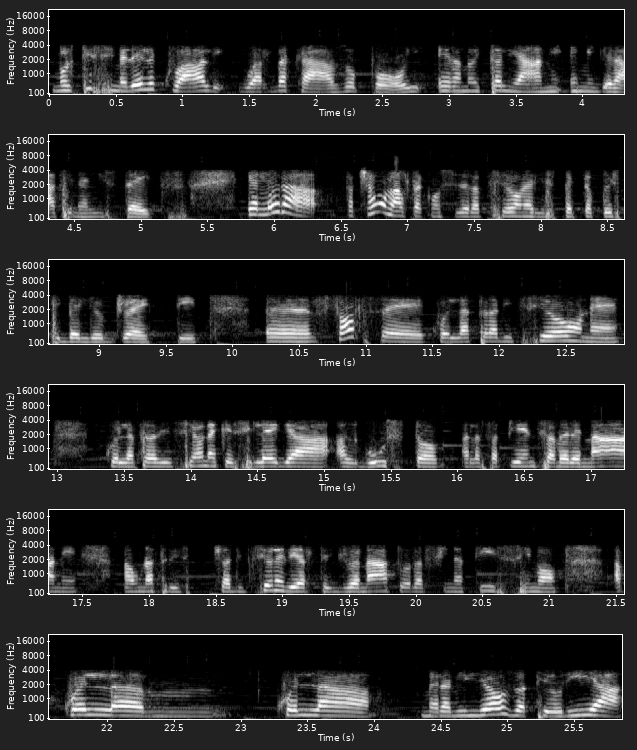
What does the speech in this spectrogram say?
moltissime delle quali, guarda caso, poi erano italiani emigrati negli States. E allora facciamo un'altra considerazione rispetto a questi belli oggetti. Eh, forse quella tradizione quella tradizione che si lega al gusto, alla sapienza delle mani, a una tri- tradizione di artigianato raffinatissimo, a quel, um, quella meravigliosa teoria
